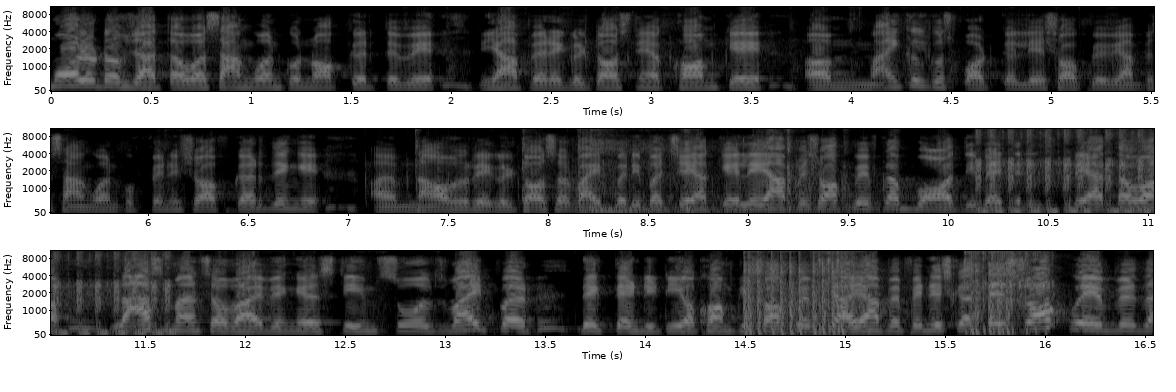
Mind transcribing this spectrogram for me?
मॉलोटॉफ जाता हुआ सांगवान को नॉक करते हुए यहाँ पे रेगल टॉस ने अखॉम के माइकल को स्पॉट कर लिया। शॉकवेव यहाँ पे सांगवान को फिनिश ऑफ़ कर देंगे। नाउ रेगल टॉस और वाइपर ही बचे अकेले यहाँ पे शॉकवेव का बहुत ही बेहतरीन स्प्रे आता हुआ लास्ट मैन सर्वाइविंग है स्टीम सोल्स वाइपर देखते हैं डीटी ऑकॉम की शॉकवेव क्या यहाँ पे फिनिश करते हैं। Shockwave with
